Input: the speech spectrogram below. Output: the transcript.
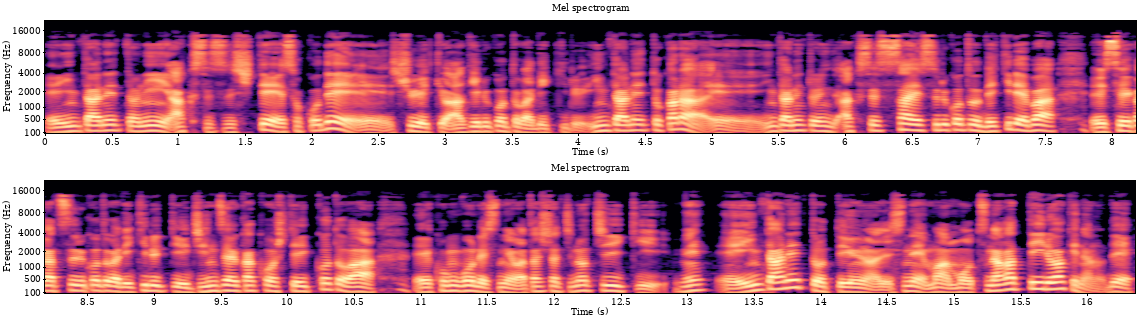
えー、インターネットにアクセスして、そこで、え収益を上げることができる。インターネットから、えインターネットにアクセスさえすることができれば、え生活することができるっていう人材を確保していくことは、え今後ですね、私たちの地域、ね、えインターネットっていうのはですね、まあもう繋がっているわけなので、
